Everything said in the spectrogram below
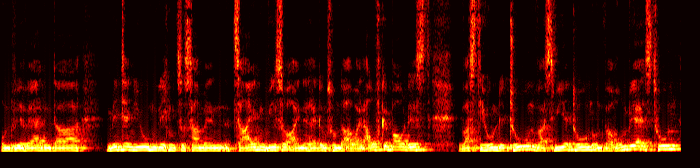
und wir werden da mit den Jugendlichen zusammen zeigen, wie so eine Rettungshundearbeit aufgebaut ist, was die Hunde tun, was wir tun und warum wir es tun.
